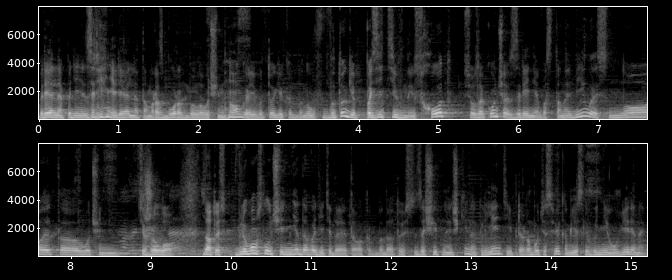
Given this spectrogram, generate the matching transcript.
Реальное падение зрения, реально там разборок было очень много, и в итоге, как бы, ну, в итоге позитивный исход, все закончилось, зрение восстановилось, но это очень ну, тяжело. Да? да, то есть в любом случае не доводите до этого, как бы, да, то есть защитные очки на клиенте и при работе с веком, если вы не уверены,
